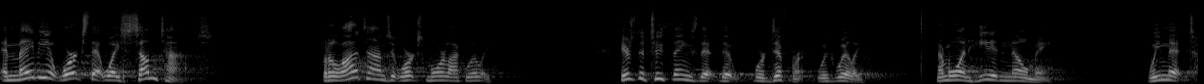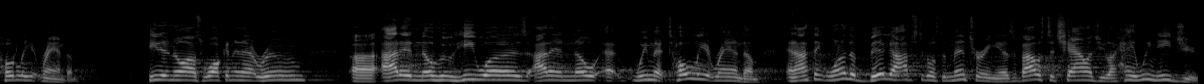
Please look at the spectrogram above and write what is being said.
And maybe it works that way sometimes. But a lot of times it works more like Willie. Here's the two things that, that were different with Willie. Number one, he didn't know me. We met totally at random. He didn't know I was walking in that room. Uh, I didn't know who he was. I didn't know. Uh, we met totally at random. And I think one of the big obstacles to mentoring is if I was to challenge you, like, hey, we need you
